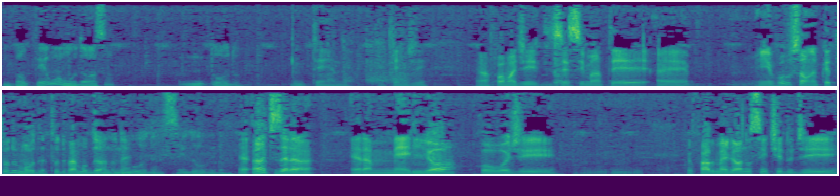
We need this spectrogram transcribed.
Então tem uma mudança em todo. Entendo, entendi. É uma forma de você se manter é, em evolução, né? Porque tudo muda, tudo vai mudando, tudo né? Muda, sem dúvida. É, antes era, era melhor ou hoje. Eu falo melhor no sentido de.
